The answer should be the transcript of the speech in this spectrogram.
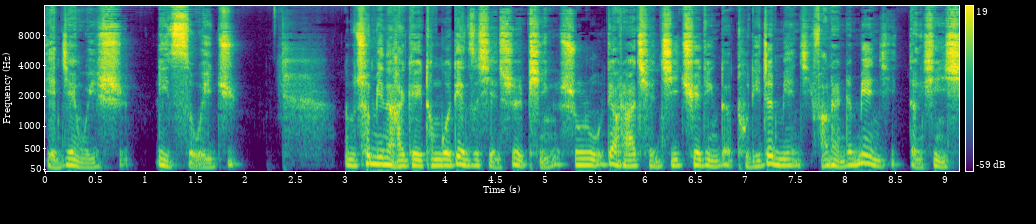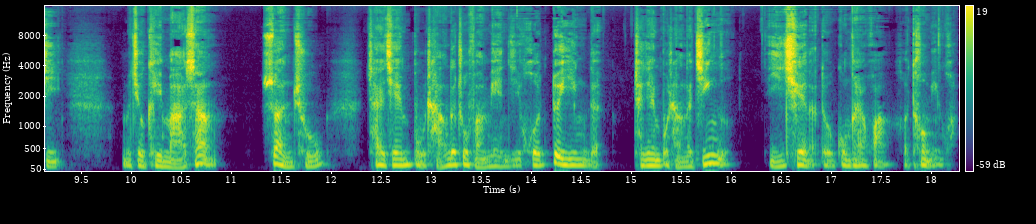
眼见为实，立此为据。那么村民呢，还可以通过电子显示屏输入调查前期确定的土地证面积、房产证面积等信息，那么就可以马上算出拆迁补偿的住房面积或对应的拆迁补偿的金额，一切呢都公开化和透明化。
